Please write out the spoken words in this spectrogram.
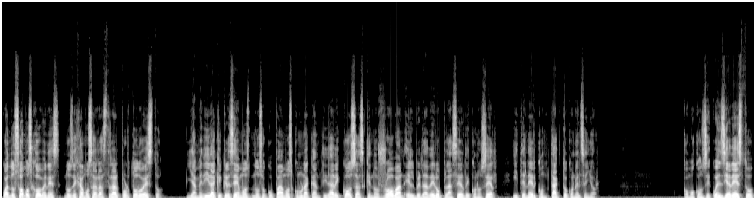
Cuando somos jóvenes nos dejamos arrastrar por todo esto, y a medida que crecemos nos ocupamos con una cantidad de cosas que nos roban el verdadero placer de conocer y tener contacto con el Señor. Como consecuencia de esto,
